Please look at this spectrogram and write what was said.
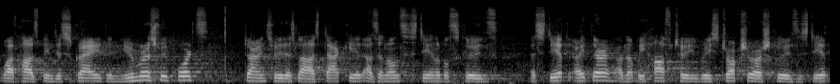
what has been described in numerous reports down through this last decade as an unsustainable schools estate out there and that we have to restructure our schools estate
